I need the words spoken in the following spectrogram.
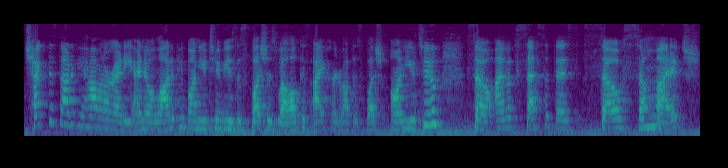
check this out if you haven't already. I know a lot of people on YouTube use this blush as well because I heard about this blush on YouTube. So I'm obsessed with this so, so much.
